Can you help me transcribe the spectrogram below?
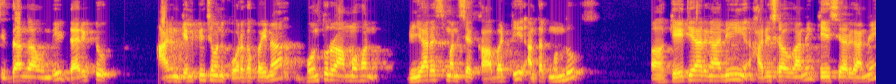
సిద్ధంగా ఉంది. డైరెక్ట్ ఆయన గెలిపించమని కోరకపోయినా బొంతు రామ్మోహన్ బీఆర్ఎస్ మనిషే కాబట్టి అంతకుముందు కేటీఆర్ కానీ హరీష్ రావు కానీ కేసీఆర్ కానీ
